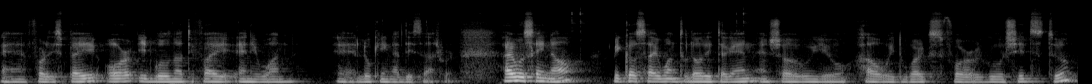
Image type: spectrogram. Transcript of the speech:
uh, for display or it will notify anyone uh, looking at this dashboard. I will say no because I want to load it again and show you how it works for Google Sheets too.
